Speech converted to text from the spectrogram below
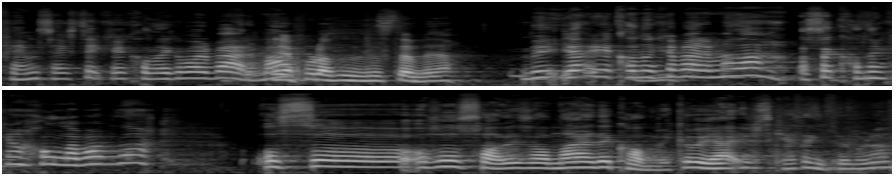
Fem-seks stykker, kan dere ikke bare bære meg? Jeg får det stemmer, ja. Men ja, jeg kan jo ikke være med, da. Altså, jeg kan ikke holde meg med det. Og så, og så sa de sånn Nei, det kan vi ikke. Og jeg husker jeg tenkte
